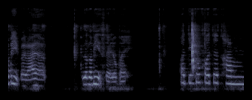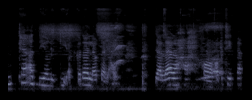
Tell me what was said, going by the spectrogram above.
พอบีบไปได้แล้วแล้วก็บีบใส่ลงไปอาจริงทุกคนจะทำแค่อันเดียวหรือกี่อันก็ได้แล้วแต่เราอย่างแรกนะคะขอเอาไปทิ้งแป๊บ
